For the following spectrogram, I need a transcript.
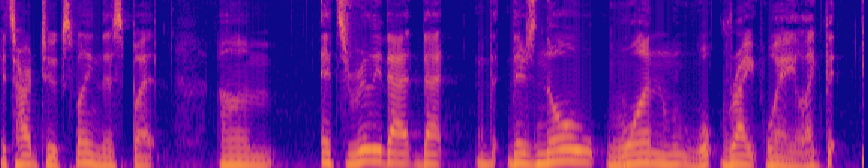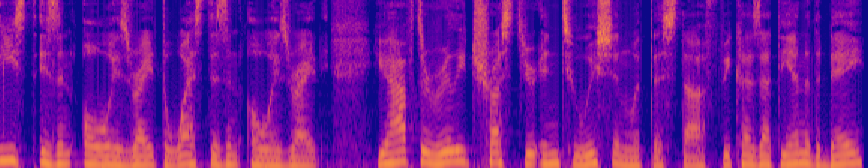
it's hard to explain this, but um, it's really that that th- there's no one w- right way. Like the East isn't always right, the West isn't always right. You have to really trust your intuition with this stuff because at the end of the day,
